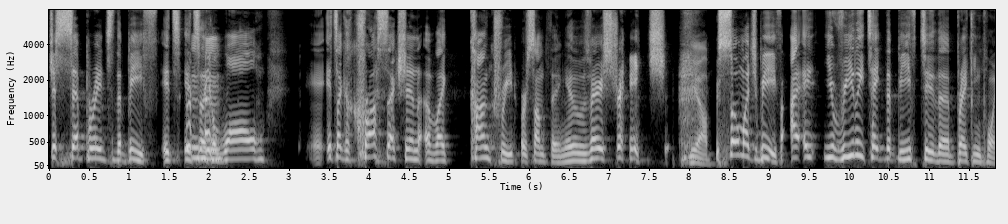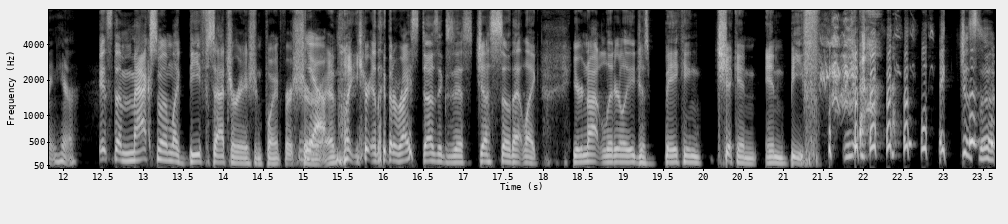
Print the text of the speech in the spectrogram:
just separates the beef. It's it's like a Mhm. wall. It's like a cross section of like concrete or something. It was very strange. yeah. So much beef. I, I you really take the beef to the breaking point here. It's the maximum like beef saturation point for sure. Yeah. And like you're like the rice does exist just so that like you're not literally just baking chicken in beef. like just a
